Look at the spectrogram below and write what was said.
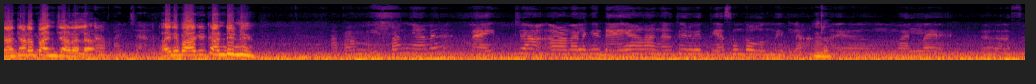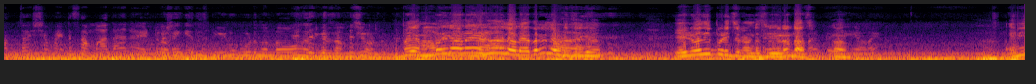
ടാറ്റയുടെ പഞ്ചാണല്ലോ. അതിന് ബാക്കി കണ്ടിന്യൂ അപ്പം ഇപ്പം ഞാൻ നൈറ്റ് ആണ് അല്ലെങ്കിൽ ഡേ ആണ് അങ്ങനത്തെ ഒരു വ്യത്യാസം തോന്നുന്നില്ല. പക്ഷെ ഇത് സ്പീഡ് കൂടുന്നുണ്ടോ എന്ന് എനിക്കൊരു സംശയമുണ്ട്. ഇപ്പൊ എൺപതിലാണ് എഴുപതിലാണ് എത്രയല്ലേ പിടിച്ചിരിക്കുന്നത് എഴുപതിൽ പിടിച്ചിട്ടുണ്ട് സ്പീഡ്. ഇനി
